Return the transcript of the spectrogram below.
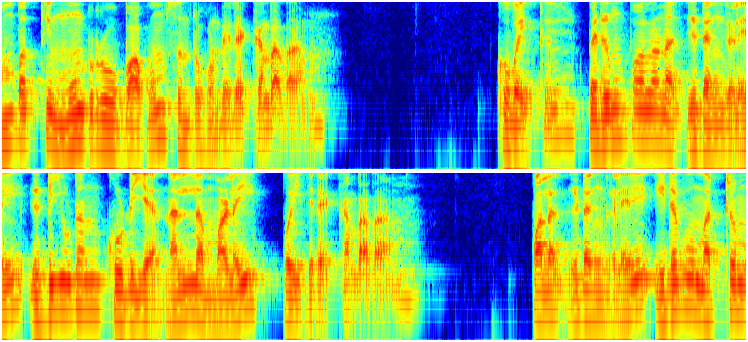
ஐம்பத்தி மூன்று ரூபாவும் சென்று கொண்டிருக்கின்றது. குவைத்தில் பெரும்பாலான இடங்களில் இடியுடன் கூடிய நல்ல மழை பெய்திருக்கின்றது. பல இடங்களில் இரவு மற்றும்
